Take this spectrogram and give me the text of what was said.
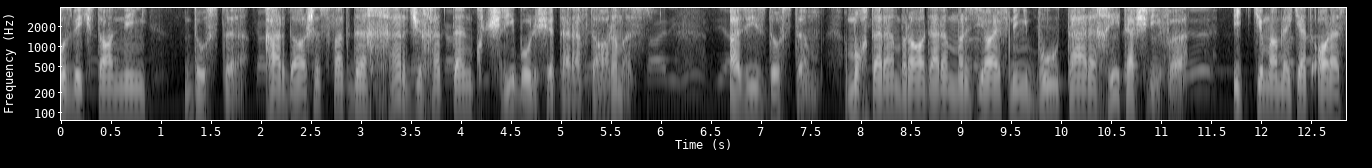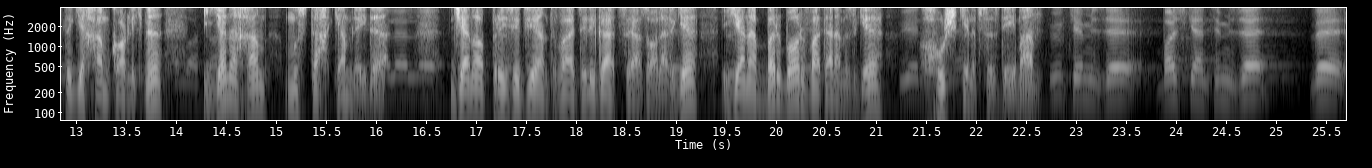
O'zbekistonning do'sti, qardoshi sifatida har jihatdan kuchli bo'lishi tarafdorimiz. Aziz do'stim, muhtaram birodarim Mirziyoyevning bu tarixiy tashrifi ikki mamlakat orasidagi hamkorlikni yana ham mustahkamlaydi. Janob prezident va delegatsiya a'zolariga yana bir bor vatanimizga xush kelibsiz deyman. Ülkemize, başkentimize ve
